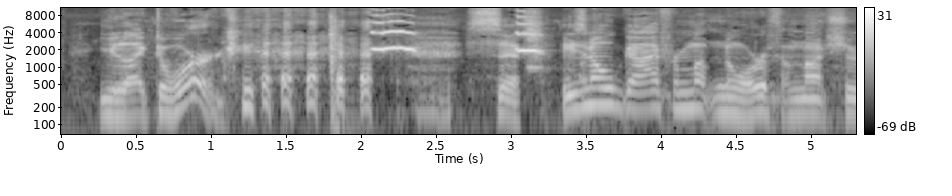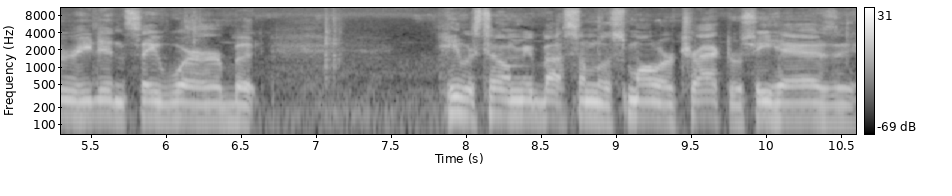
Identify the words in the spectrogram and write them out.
you like to work. so he's an old guy from up north. I'm not sure he didn't say where, but he was telling me about some of the smaller tractors he has. A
